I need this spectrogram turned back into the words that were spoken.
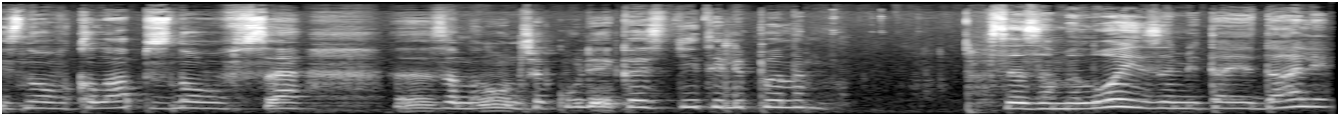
і знову колапс, знову все е, замело. Он ще куля якась діти ліпили. Все замело і замітає далі.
